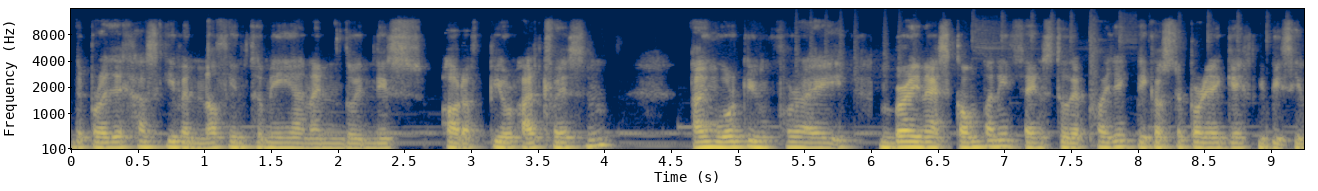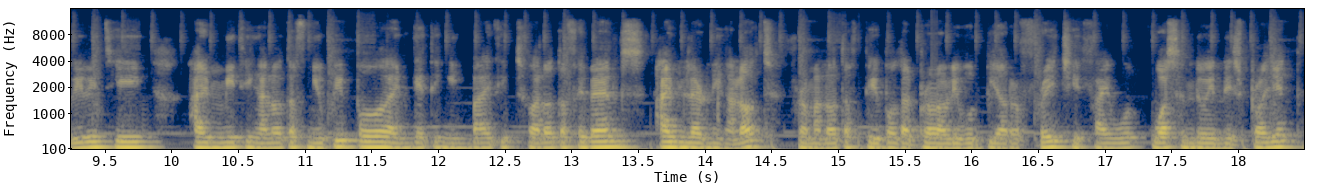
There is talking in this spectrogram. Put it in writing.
the project has given nothing to me and I'm doing this out of pure altruism. I'm working for a very nice company thanks to the project because the project gave me visibility. I'm meeting a lot of new people. I'm getting invited to a lot of events. I'm learning a lot from a lot of people that probably would be out of reach if I w- wasn't doing this project.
